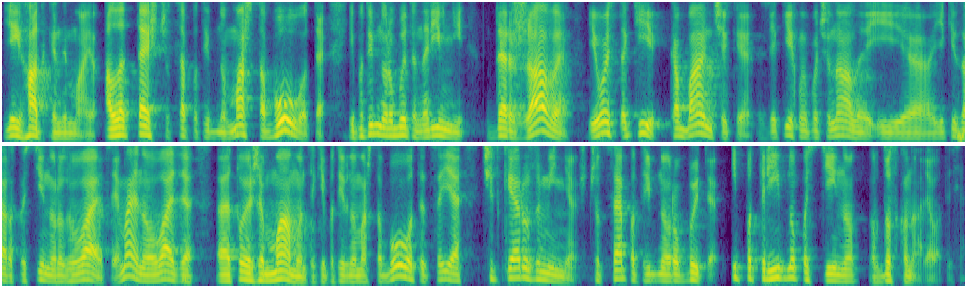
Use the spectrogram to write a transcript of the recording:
Я й гадки не маю. Але те, що це потрібно масштабовувати і потрібно робити на рівні держави, і ось такі кабанчики, з яких ми починали, і е, які зараз постійно розвиваються. Я маю на увазі е, той же мамонт, який потрібно масштабовувати. Це є чітке розуміння, що це потрібно робити, і потрібно постійно вдосконалюватися.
